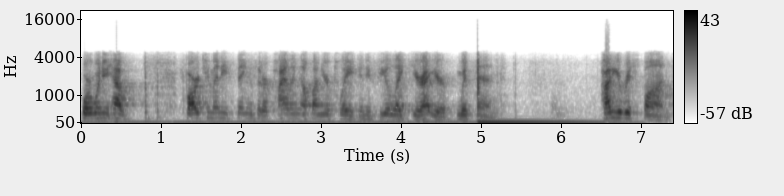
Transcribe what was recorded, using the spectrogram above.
Or when you have far too many things that are piling up on your plate and you feel like you're at your wits' end? How do you respond?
